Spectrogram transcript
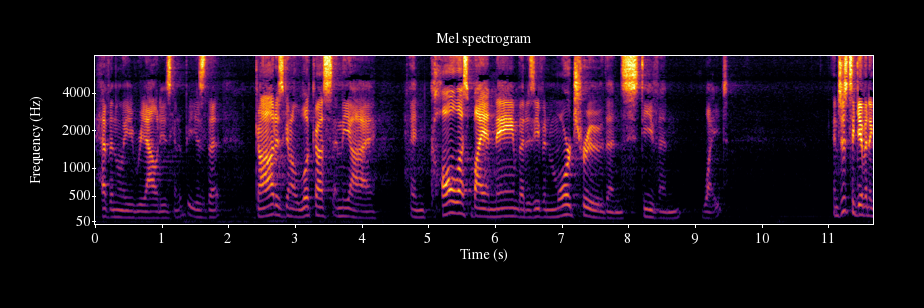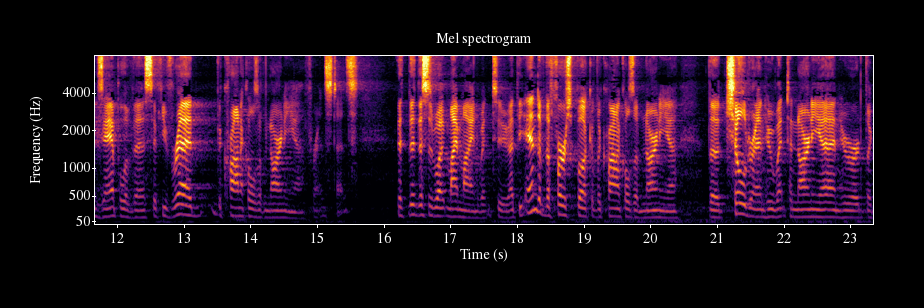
heavenly reality is going to be is that God is going to look us in the eye and call us by a name that is even more true than Stephen White. And just to give an example of this, if you've read the Chronicles of Narnia, for instance, this is what my mind went to. At the end of the first book of the Chronicles of Narnia, the children who went to Narnia and who are the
